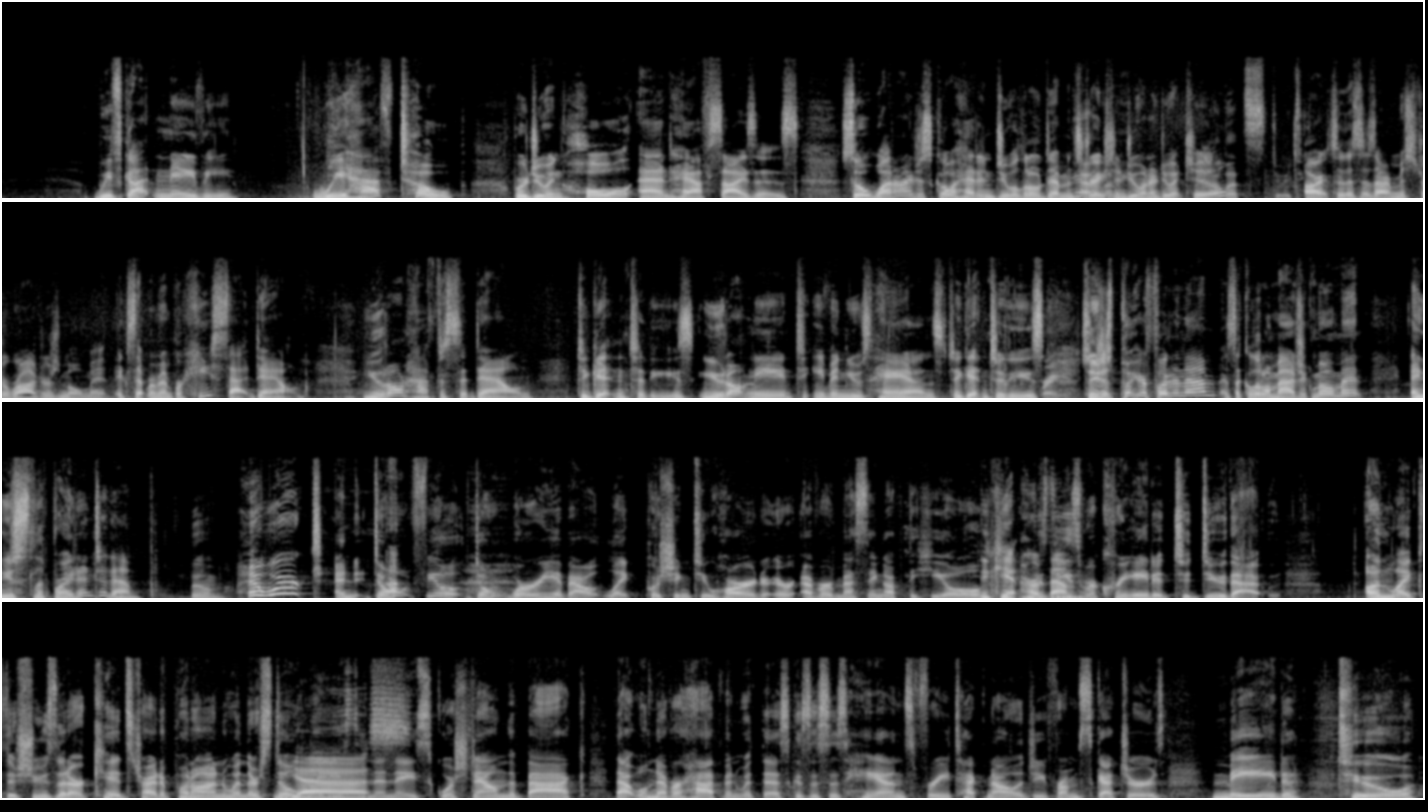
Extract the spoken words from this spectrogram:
we've got navy, we have taupe, we're doing whole and half sizes. So why don't I just go ahead and do a little demonstration? me- do you want to do it too? Yeah, let's do it All right, so this is our Mr. Rogers moment. Except remember, he sat down. You don't have to sit down to get into these. You don't need to even use hands to get into these. Right. So you just put your foot in them. It's like a little magic moment, and you slip right into them. Boom. It worked. And don't feel, don't worry about like pushing too hard or ever messing up the heel. You can't hurt them? These were created to do that. Unlike the shoes that our kids try to put on when they're still laced and then they squish down the back, that will never happen with this because this is hands-free technology from Skechers made to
